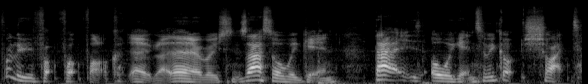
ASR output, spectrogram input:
fully fuck, fuck, fuck. There we go. There are recent. That's all we're getting that is all we're getting. So we got shite.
